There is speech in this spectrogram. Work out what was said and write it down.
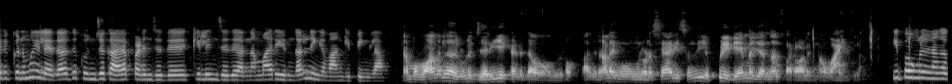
இருக்கணுமா? இல்ல ஏதாவது கொஞ்சம் கரைப்படைஞ்சது கிழிஞ்சது அந்த மாதிரி இருந்தாலும் நீங்க வாங்கிப்பீங்களா? நம்ம வாங்குறது அதில் உள்ள ஜரிகை கண்டு தான் வாங்குறோம். அதனால உங்களோட சாரீஸ் வந்து எப்படி டேமேஜ் இருந்தாலும் பரவாயில்லைங்கம்மா வாங்கிக்கலாம். இப்போ உங்களை நாங்க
